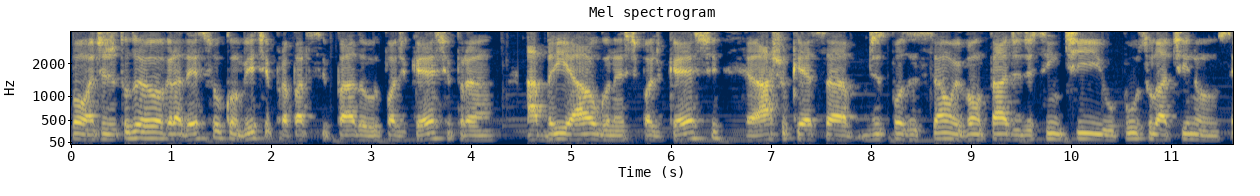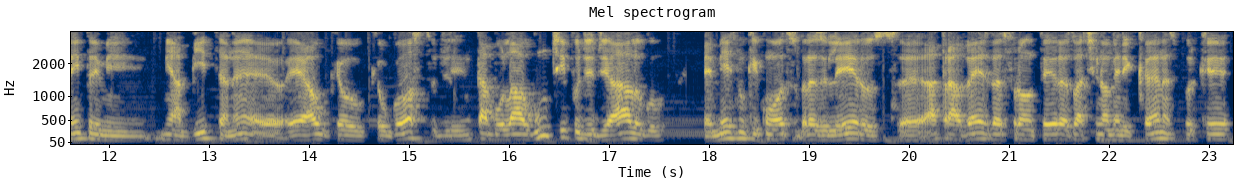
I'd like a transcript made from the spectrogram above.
Bom, antes de tudo, eu agradeço o convite para participar do podcast, para abrir algo neste podcast. Eu acho que essa disposição e vontade de sentir o pulso latino sempre me, me habita, né? É, algo que eu, que eu gosto de entabular algum tipo de diálogo é, mesmo que com outros brasileiros, é, através das fronteiras latino-americanas, porque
